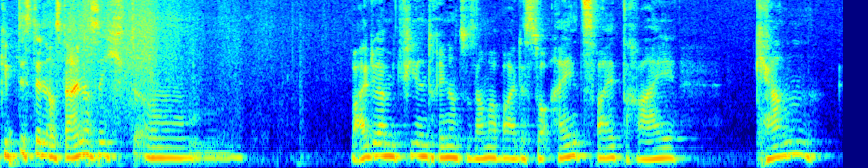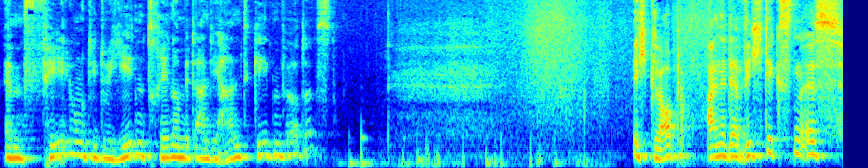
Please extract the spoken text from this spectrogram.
Gibt es denn aus deiner Sicht, ähm, weil du ja mit vielen Trainern zusammenarbeitest, so ein, zwei, drei Kernempfehlungen, die du jedem Trainer mit an die Hand geben würdest? Ich glaube, eine der wichtigsten ist,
